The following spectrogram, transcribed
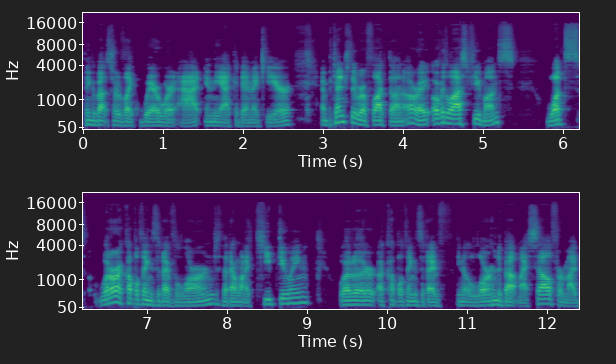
think about sort of like where we're at in the academic year and potentially reflect on all right over the last few months what's what are a couple things that i've learned that i want to keep doing what are a couple things that i've you know learned about myself or my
